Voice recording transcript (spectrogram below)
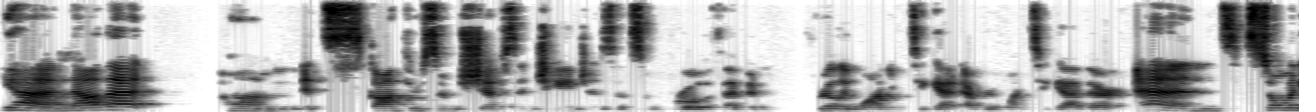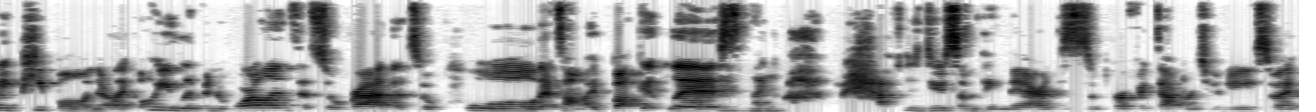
Yeah, now that um, it's gone through some shifts and changes and some growth, I've been really wanting to get everyone together. And so many people, when they're like, "Oh, you live in New Orleans? That's so rad. That's so cool. That's on my bucket list." I'm like, Mhm. "Ah, I have to do something there. This is a perfect opportunity. So I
